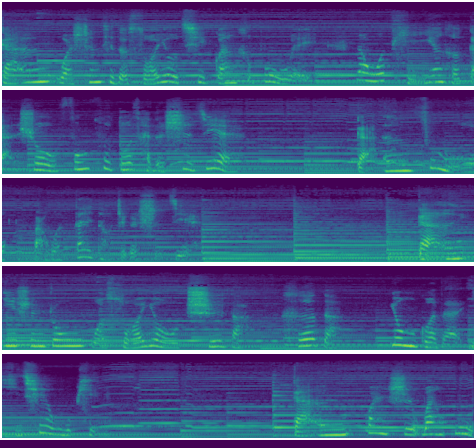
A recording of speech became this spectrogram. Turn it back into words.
感恩我身体的所有器官和部位，让我体验和感受丰富多彩的世界。感恩父母把我带到这个世界，感恩一生中我所有吃的、喝的、用过的一切物品，感恩万事万物，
